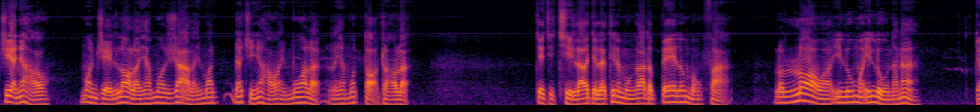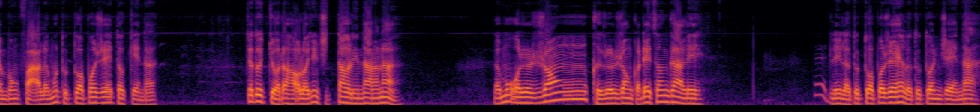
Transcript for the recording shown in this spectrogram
chia nhá hậu mua dễ lo là cho mua ra là mua đã chỉ nhá hậu mua là là cho mua tọ cho họ là chỉ chỉ chỉ là chỉ là thì là muốn gà tàu bé luôn bông phá lo lo à ít lú mà ít lú nè nè chấm bông phá là muốn tụ tua bao dễ tôi kèn đó cho tôi chuột đó họ là những chỉ tơ lên thang đó nè. Là muốn ở rong khử rồi rong cả đây xong cả đi, đi là tụ tua bao dễ là tụ tuần dễ ta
